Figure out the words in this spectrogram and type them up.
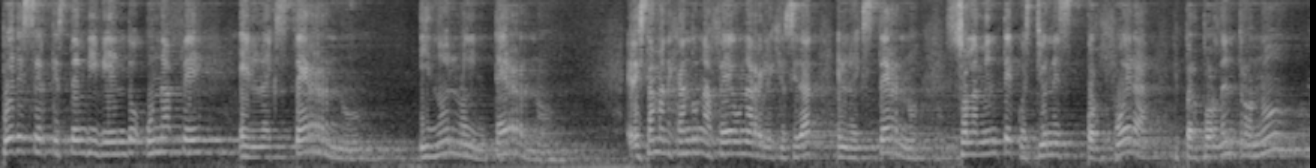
puede ser que estén viviendo una fe en lo externo y no en lo interno. Está manejando una fe, una religiosidad en lo externo, solamente cuestiones por fuera, pero por dentro no.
